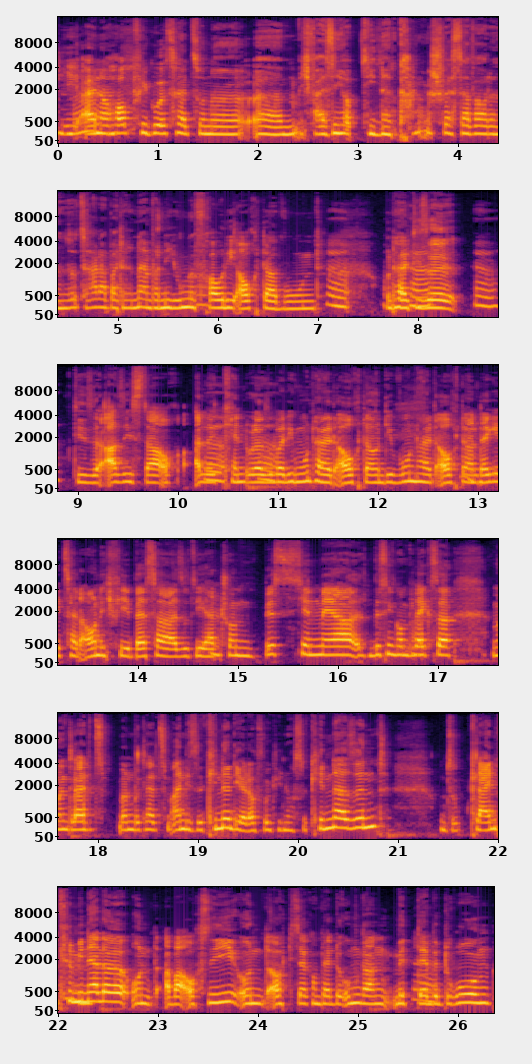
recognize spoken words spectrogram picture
die Nice. eine Hauptfigur ist halt so eine, ähm, ich weiß nicht, ob die eine Krankenschwester war oder eine Sozialarbeiterin, einfach eine junge Frau, die auch da wohnt. Ja. Und halt diese, Ja. diese Assis da auch alle Ja, kennt oder so, ja. weil die wohnt halt auch da und die wohnen halt auch da und der geht's halt auch nicht viel besser. Also die hat schon ein bisschen mehr, ein bisschen komplexer. Man begleitet, man begleitet zum einen diese Kinder, die halt auch wirklich noch so Kinder sind und so Kleinkriminelle und aber auch sie und auch dieser komplette Umgang mit der. Bedrohung,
